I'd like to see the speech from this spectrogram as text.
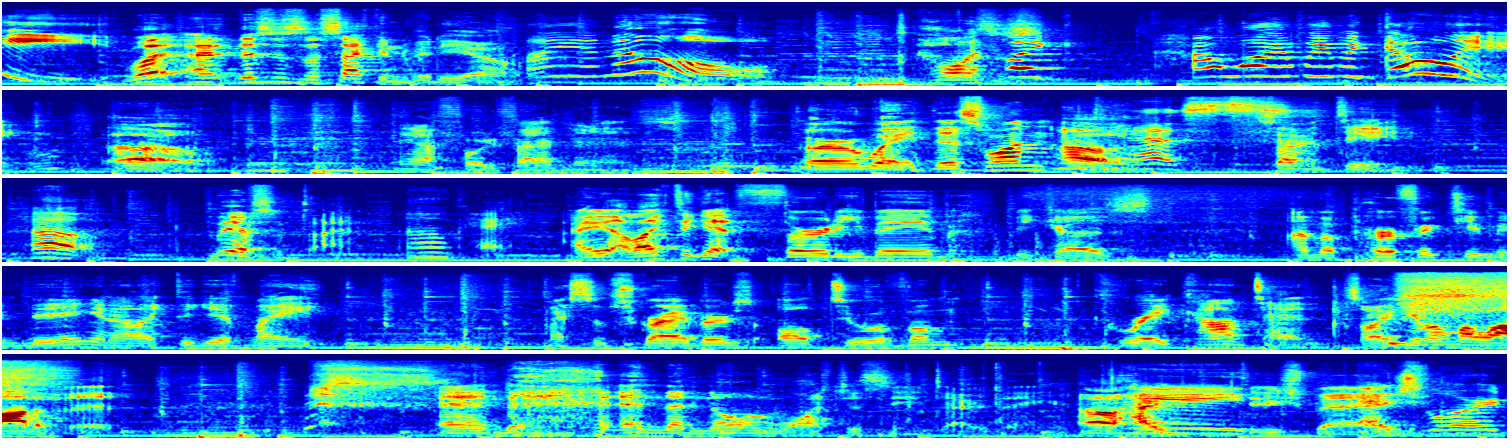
be? What? I, this is the second video. I know. How long is this? Like, how long have we been going? Oh. Yeah, 45 minutes. Or wait, this one? Oh. Yes. 17. Oh, We have some time. okay. I, I like to get 30, babe, because I'm a perfect human being, and I like to give my my subscribers, all two of them, great content. So I give them a lot of it, and and then no one watches the entire thing. Oh, hey, hi, douchebag. Edgelord.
